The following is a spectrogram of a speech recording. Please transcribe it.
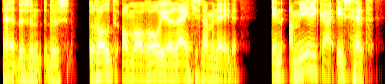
Hè, dus, een, dus rood, allemaal rode lijntjes naar beneden. In Amerika is het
